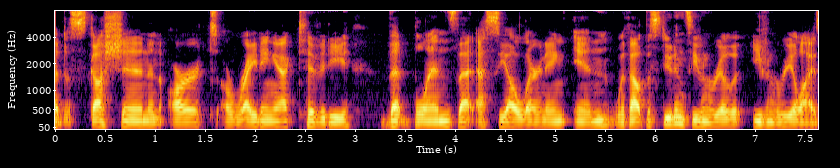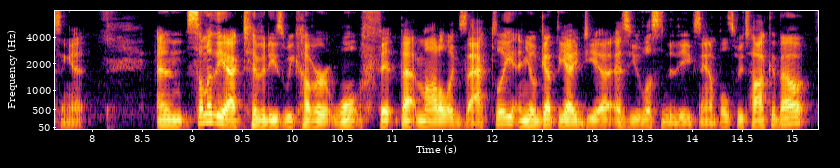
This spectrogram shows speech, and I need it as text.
a discussion, an art, a writing activity that blends that SEL learning in without the students even real, even realizing it. And some of the activities we cover won't fit that model exactly, and you'll get the idea as you listen to the examples we talk about.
